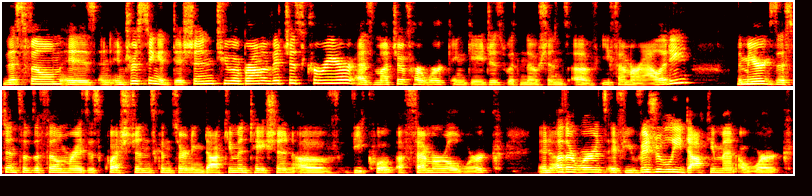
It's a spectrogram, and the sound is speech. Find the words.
This film is an interesting addition to Abramovich's career, as much of her work engages with notions of ephemerality. The mere existence of the film raises questions concerning documentation of the quote ephemeral work. In other words, if you visually document a work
